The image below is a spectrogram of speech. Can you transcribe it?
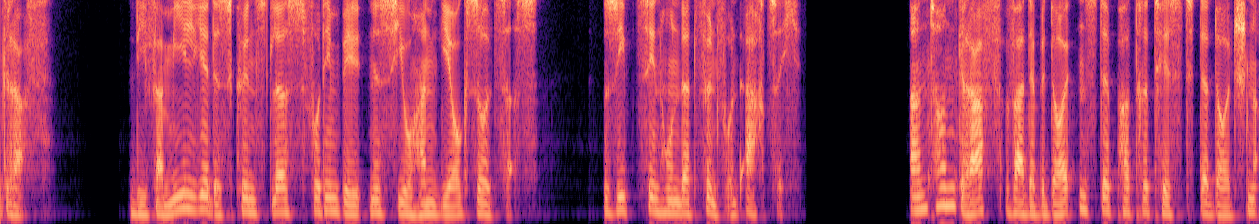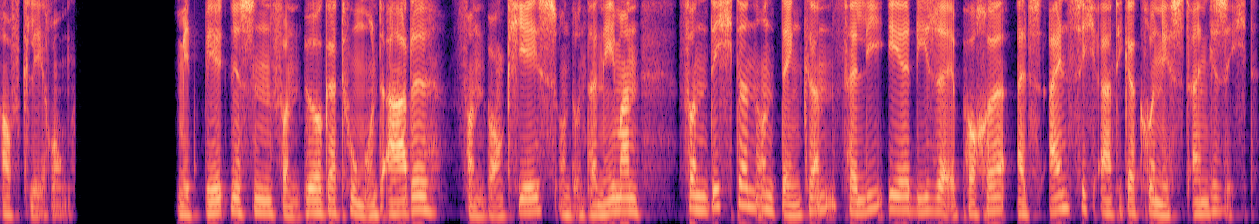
Graff Die Familie des Künstlers vor dem Bildnis Johann Georg Sulzers. 1785 Anton Graff war der bedeutendste Porträtist der deutschen Aufklärung. Mit Bildnissen von Bürgertum und Adel, von Bankiers und Unternehmern, von Dichtern und Denkern verlieh er dieser Epoche als einzigartiger Chronist ein Gesicht.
